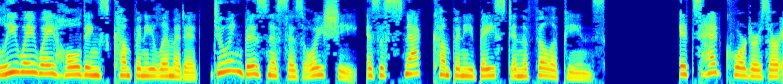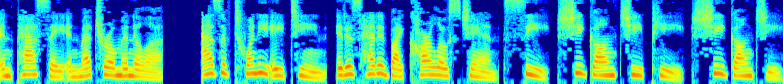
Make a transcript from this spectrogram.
Liwayway Holdings Company Limited, doing business as Oishi, is a snack company based in the Philippines. Its headquarters are in Pasay in Metro Manila. As of 2018, it is headed by Carlos Chan C. Shi Gongqi P. Shi Gongqi.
